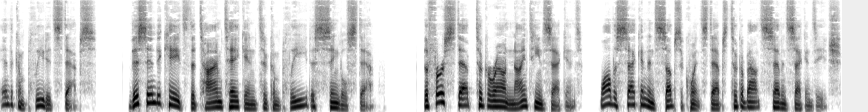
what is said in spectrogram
and the completed steps. This indicates the time taken to complete a single step. The first step took around 19 seconds, while the second and subsequent steps took about 7 seconds each.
